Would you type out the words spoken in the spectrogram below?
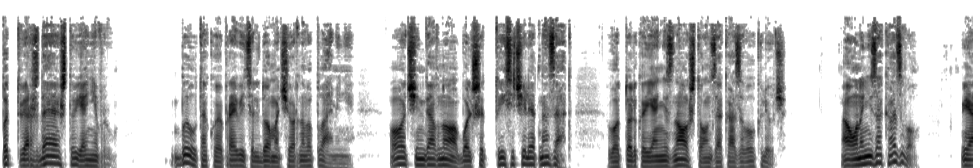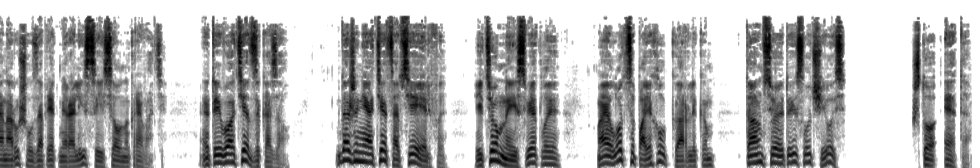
подтверждая, что я не вру. «Был такой правитель Дома Черного Пламени. Очень давно, больше тысячи лет назад. Вот только я не знал, что он заказывал ключ. А он и не заказывал. Я нарушил запрет Миралисы и сел на кровати. Это его отец заказал. Даже не отец, а все эльфы. И темные, и светлые. А поехал к карликам. Там все это и случилось. Что это?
